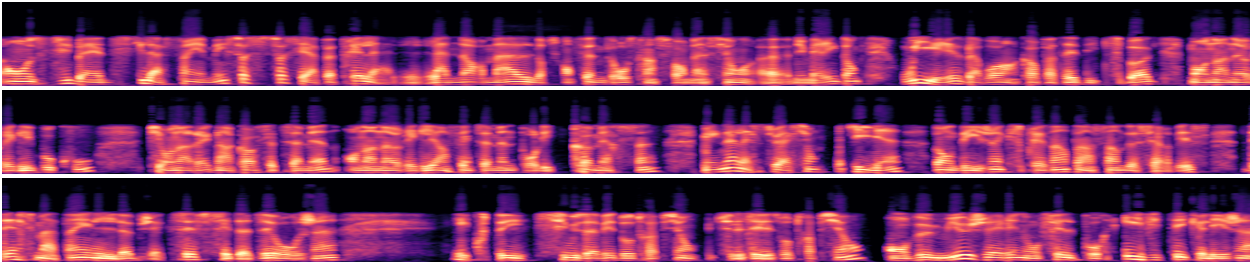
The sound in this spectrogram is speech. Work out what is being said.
on se dit, ben, d'ici la fin mai, ça, ça c'est à peu près la, la normale lorsqu'on fait une grosse transformation euh, numérique. Donc, oui, il risque d'avoir encore peut-être des petits bugs, mais on en a réglé beaucoup, puis on en règle encore cette semaine. On en a réglé en fin de semaine pour les commerçants. Maintenant, la situation client, donc des gens qui se présentent en centre de service, dès ce matin, l'objectif, c'est de dire aux gens, écoutez, si vous avez d'autres options, utilisez les autres options. On veut mieux gérer nos fils pour éviter que les gens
